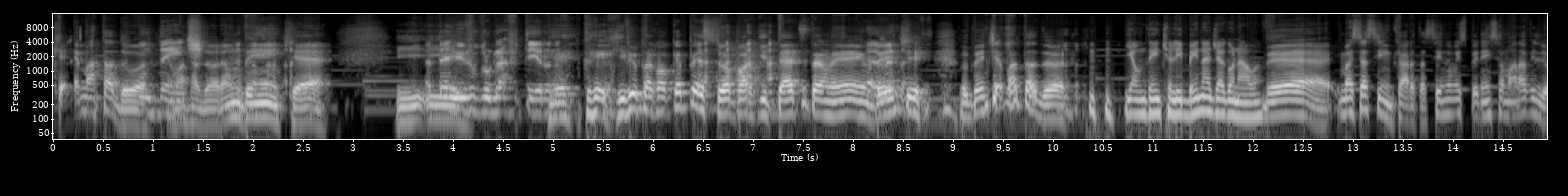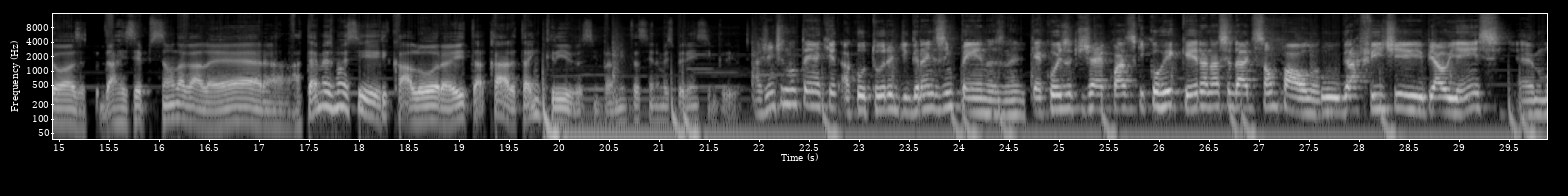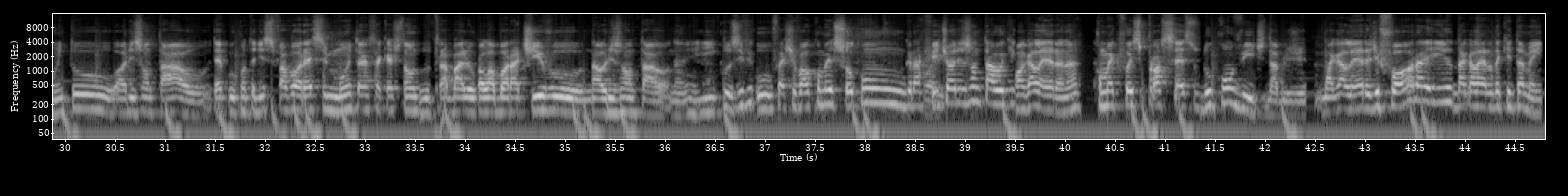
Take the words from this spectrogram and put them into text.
Que é matador. Um dente. É matador, é um dente, é. E, É e- terrível pro grafiteiro, né? É terrível para qualquer pessoa, para arquiteto também. O dente, o dente é matador. E é um dente ali bem na diagonal. É, mas assim, cara, tá sendo uma experiência maravilhosa. Da recepção da galera, até mesmo esse calor aí, tá, cara, tá incrível, assim. Pra mim tá sendo uma experiência incrível. A gente não tem aqui a cultura de grandes empenas, né? Que é coisa que já é quase que corriqueira na cidade de São Paulo. O grafite piauiense é muito horizontal, até por conta disso favorece muito essa questão do trabalho colaborativo na horizontal, né? E inclusive o festival começou com um grafite horizontal aqui com a galera, né? Como é que foi esse processo do convite, WG? Da galera de fora e da galera daqui também.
